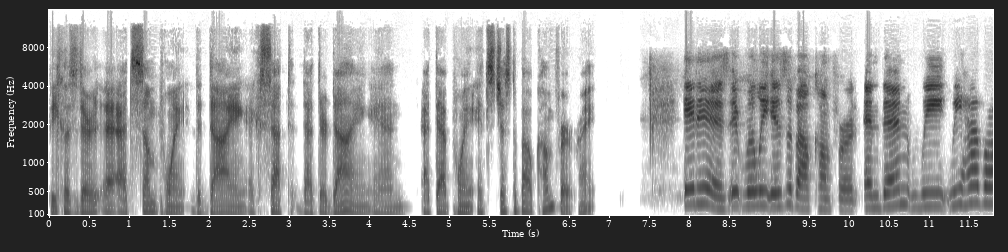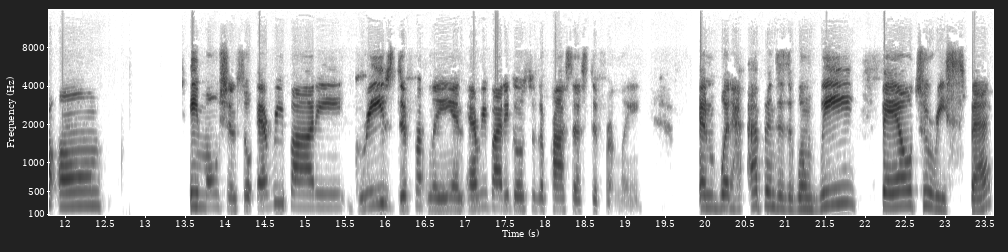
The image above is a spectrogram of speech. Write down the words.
Because they're at some point the dying accept that they're dying and at that point it's just about comfort right? It is. It really is about comfort and then we we have our own emotions. So everybody grieves differently and everybody goes through the process differently. And what happens is when we fail to respect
